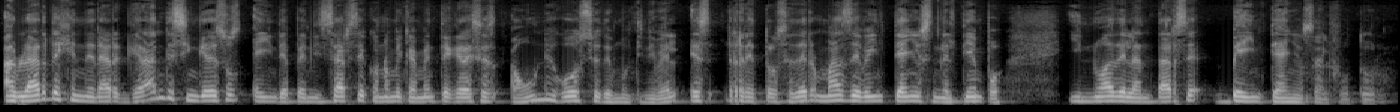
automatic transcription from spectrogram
Hablar de generar grandes ingresos e independizarse económicamente gracias a un negocio de multinivel es retroceder más de 20 años en el tiempo y no adelantarse 20 años al futuro.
